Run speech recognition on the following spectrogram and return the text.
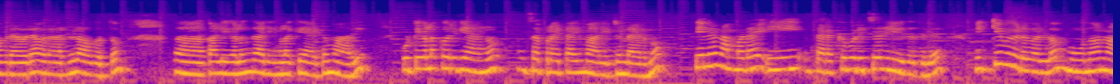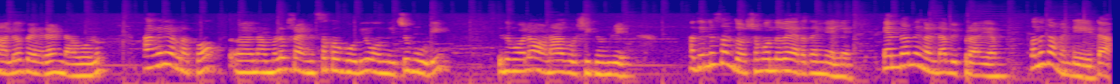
അവരവർ അവരവരുടെ ലോകത്തും കളികളും കാര്യങ്ങളൊക്കെ ആയിട്ട് മാറി. കുട്ടികളൊക്കെ ഒരു ഗ്യാങ്ങും സെപ്പറേറ്റായി മാറിയിട്ടുണ്ടായിരുന്നു. പിന്നെ നമ്മുടെ ഈ തിരക്ക് പിടിച്ച ജീവിതത്തിൽ മിക്ക വീടുകളിലും മൂന്നോ നാലോ പേരെ ഉണ്ടാവുള്ളൂ. അങ്ങനെയുള്ളപ്പോൾ നമ്മൾ ഫ്രണ്ട്സൊക്കെ കൂടി ഒന്നിച്ചു കൂടി ഇതുപോലെ ഓണം ആഘോഷിക്കുമ്പോഴേ അതിന്റെ സന്തോഷം ഒന്ന് വേറെ തന്നെയല്ലേ? എന്താ നിങ്ങളുടെ അഭിപ്രായം? ഒന്ന് കമന്റ് ചെയ്യട്ടാ.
